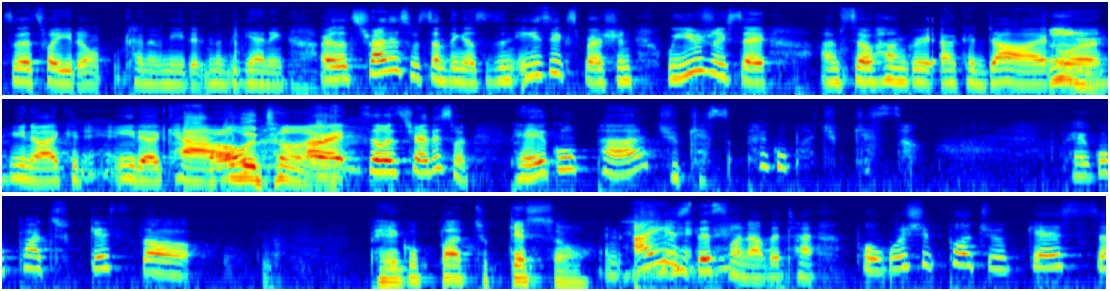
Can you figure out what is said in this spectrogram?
So that's why you don't kind of need it in the beginning. All right, let's try this with something else. It's an easy expression. We usually say, I'm so hungry I could die, or, you know, I could eat a cow. All the time. All right, so let's try this one. 배고파 죽겠어. 배고파 죽겠어. 배고파 죽겠어. 배고파 죽겠어. And I use this one all the time. 보고 싶어 죽겠어.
